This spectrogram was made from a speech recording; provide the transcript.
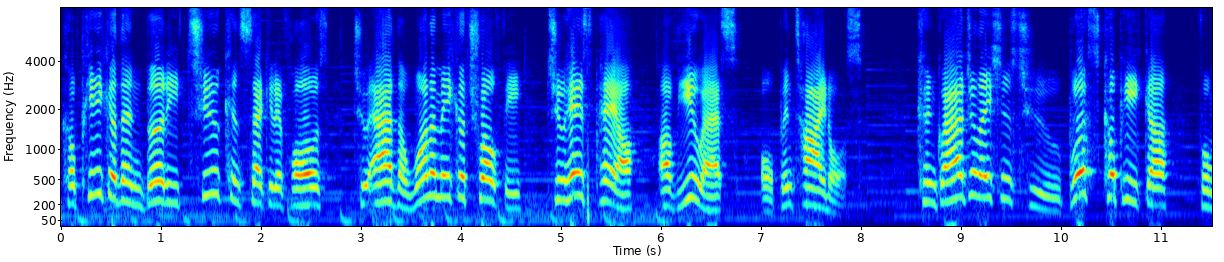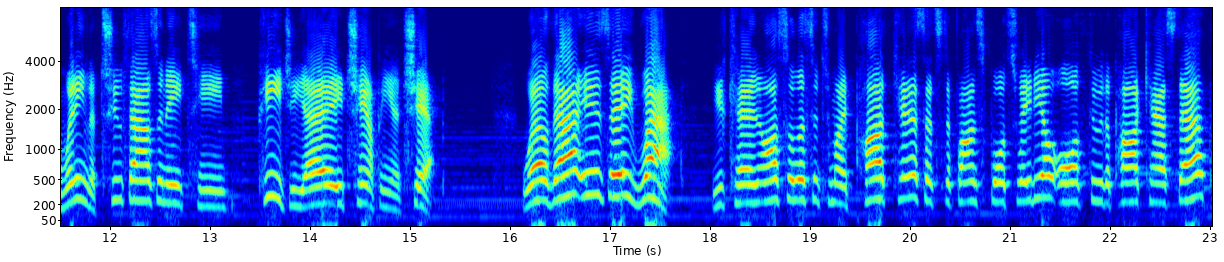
Koepka then birdied two consecutive holes to add the Wanamaker Trophy to his pair of U.S. Open titles. Congratulations to Brooks Koepka for winning the 2018 PGA Championship. Well, that is a wrap. You can also listen to my podcast at Stefan Sports Radio or through the podcast app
